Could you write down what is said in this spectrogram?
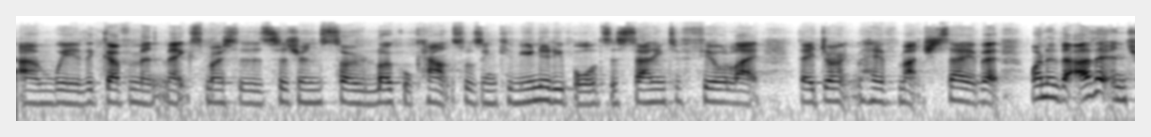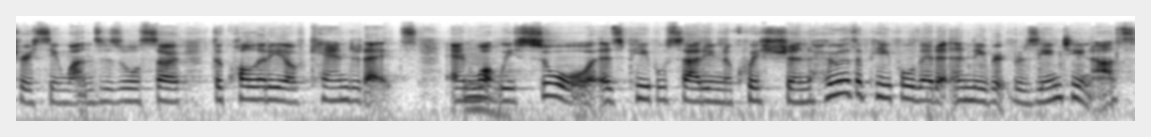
um, where the government makes most of the decisions. So local councils and community boards are starting to feel like they don't have much say. But one of the other interesting ones is also the quality of candidates. And what mm. we saw is people starting to question who are the people that are in there representing us?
